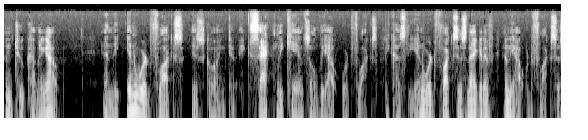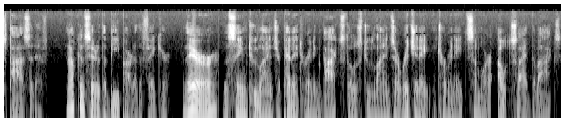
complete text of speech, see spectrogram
and two coming out. And the inward flux is going to exactly cancel the outward flux because the inward flux is negative and the outward flux is positive. Now consider the B part of the figure. There, the same two lines are penetrating the box. Those two lines originate and terminate somewhere outside the box.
